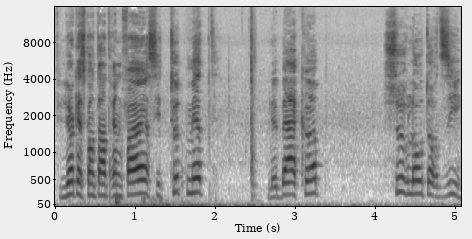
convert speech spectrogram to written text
Puis là, qu'est-ce qu'on est en train de faire? C'est tout mettre le backup sur l'autre ordi.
